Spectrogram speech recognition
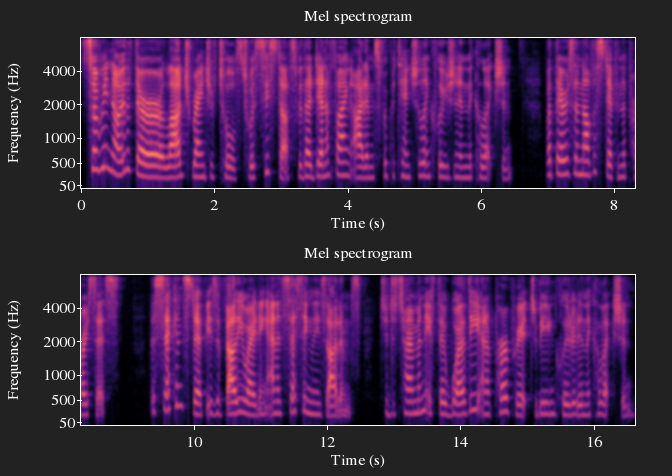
So we know that there are a large range of tools to assist us with identifying items for potential inclusion in the collection, but there is another step in the process. The second step is evaluating and assessing these items to determine if they're worthy and appropriate to be included in the collection.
